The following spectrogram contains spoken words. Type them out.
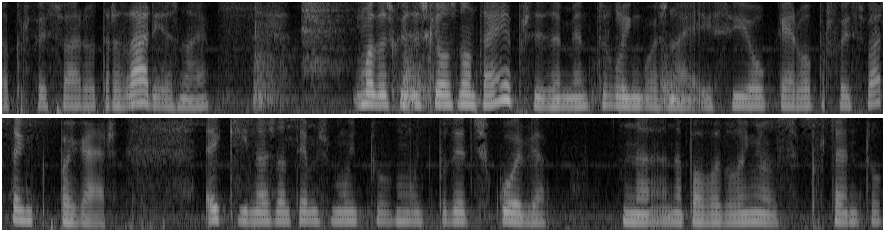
aperfeiçoar outras áreas, não é? uma das coisas que eles não têm é precisamente línguas, não é? E se eu quero aperfeiçoar, tenho que pagar. Aqui nós não temos muito, muito poder de escolha na, na Pova de Lanhoso, portanto,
